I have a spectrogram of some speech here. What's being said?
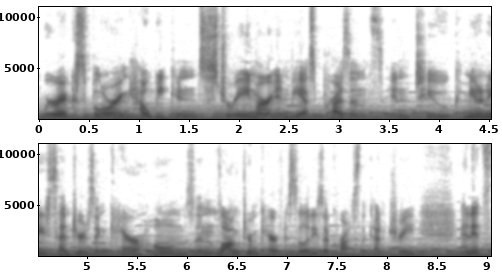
We're exploring how we can stream our NBS presence into community centers and care homes and long-term care facilities across the country. And it's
